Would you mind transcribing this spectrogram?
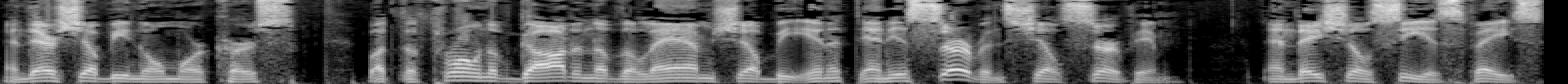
and there shall be no more curse. But the throne of God and of the Lamb shall be in it, and his servants shall serve him, and they shall see his face,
